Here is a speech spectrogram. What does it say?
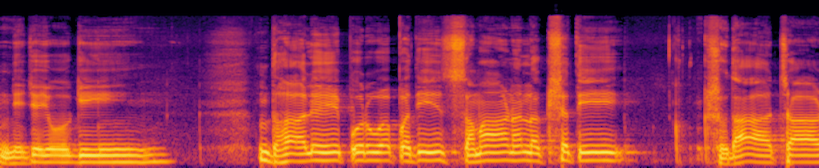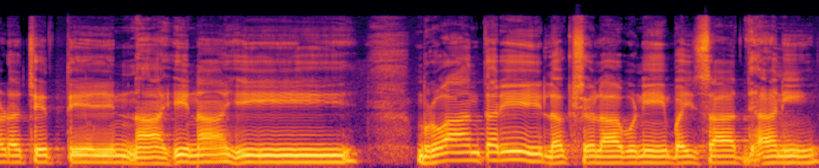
निजयोगी धाले पूर्वपदी समान लक्षती क्षुदाचाड चित्ती नाही नाही। भ्रुवांतरी लक्ष लावणी बैसा ध्यानी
